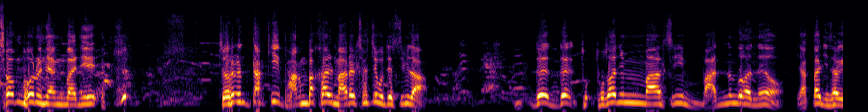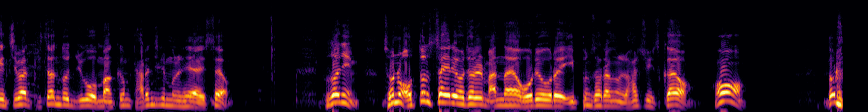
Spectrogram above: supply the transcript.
처음 보는 양반이 저는 딱히 반박할 말을 찾지 못했습니다. 네, 네, 도, 도사님 말씀이 맞는 것 같네요. 약간 이상했지만 비싼 돈 주고 온 만큼 다른 질문을 해야 했어요. 도사님, 저는 어떤 스타일의 여자를 만나야 오래오래 이쁜 사랑을 할 수 있을까요? 어, 너는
